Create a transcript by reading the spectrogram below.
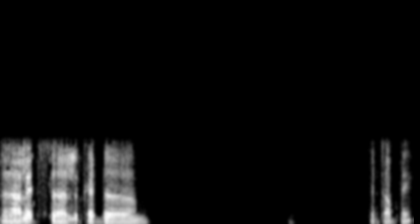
Now let's uh, look at the, the topics.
